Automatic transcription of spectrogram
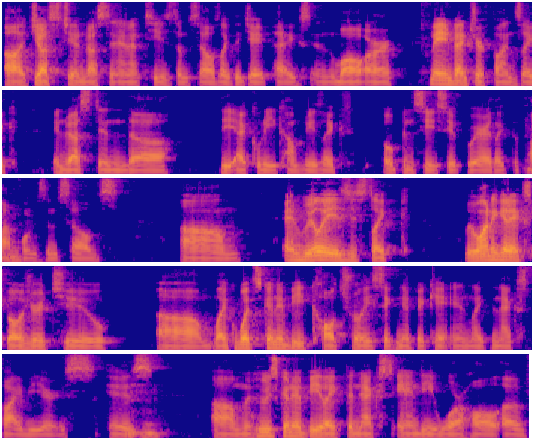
uh, just to invest in NFTs themselves, like the JPEGs, and while our main venture funds like invest in the the equity companies like OpenSea, SuperRare, like the mm-hmm. platforms mm-hmm. themselves. Um, and really, is just like we want to get exposure to um, like what's going to be culturally significant in like the next five years is mm-hmm. um, who's going to be like the next Andy Warhol of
